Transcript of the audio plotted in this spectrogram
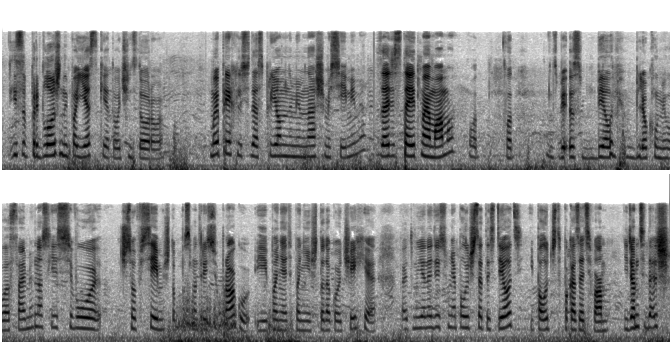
из-за предложенной поездки, это очень здорово. Мы приехали сюда с приемными нашими семьями. Сзади стоит моя мама, вот, вот с, бе- с белыми блеклыми волосами. У нас есть всего часов 7, чтобы посмотреть всю Прагу и понять по ней, что такое Чехия. Поэтому я надеюсь, у меня получится это сделать и получится показать вам. Идемте дальше.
